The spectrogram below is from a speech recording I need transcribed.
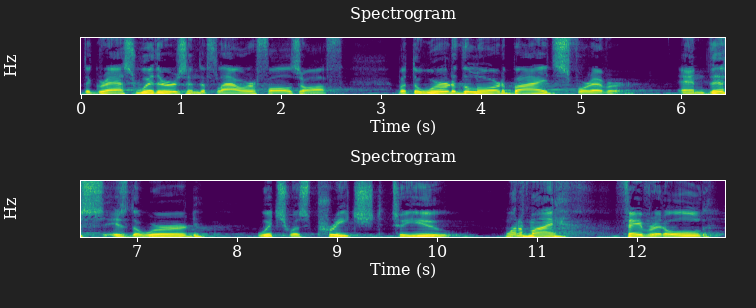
The grass withers and the flower falls off, but the Word of the Lord abides forever. And this is the Word which was preached to you. One of my favorite old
